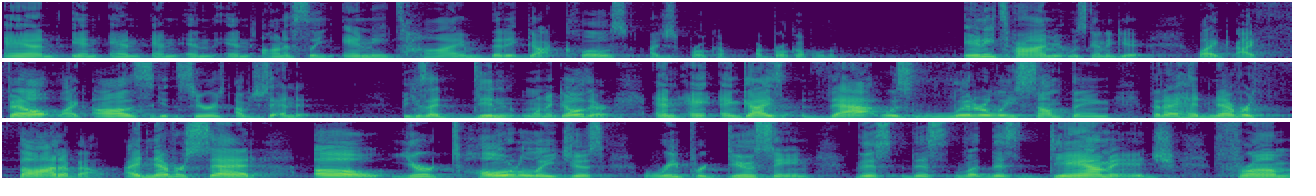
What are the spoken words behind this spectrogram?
and, and, and, and, and, and honestly, any time that it got close, I just broke up. I broke up with them. Anytime it was going to get, like, I felt like, oh, this is getting serious, I would just end it because I didn't want to go there. And, and, and guys, that was literally something that I had never thought about. I'd never said, oh, you're totally just reproducing this, this, this damage from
